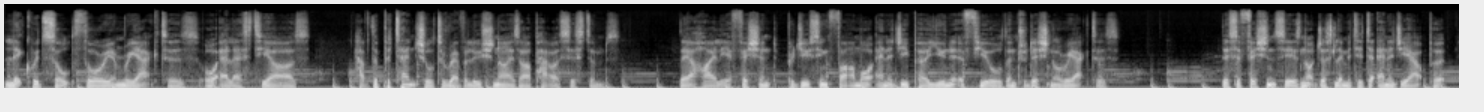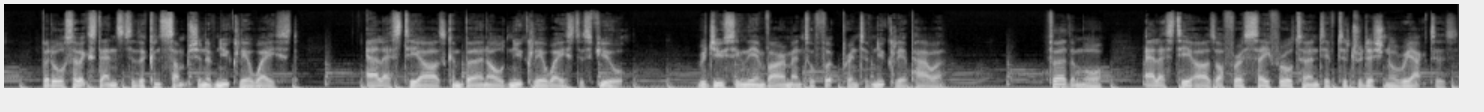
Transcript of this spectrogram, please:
Liquid salt thorium reactors, or LSTRs, have the potential to revolutionize our power systems. They are highly efficient, producing far more energy per unit of fuel than traditional reactors. This efficiency is not just limited to energy output, but also extends to the consumption of nuclear waste. LSTRs can burn old nuclear waste as fuel, reducing the environmental footprint of nuclear power. Furthermore, LSTRs offer a safer alternative to traditional reactors.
